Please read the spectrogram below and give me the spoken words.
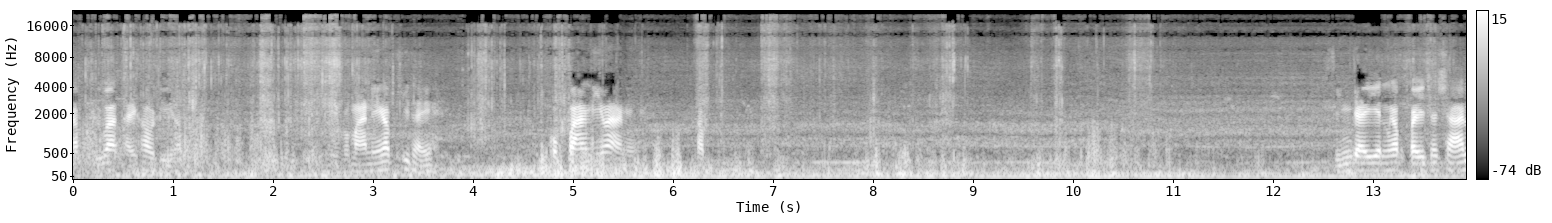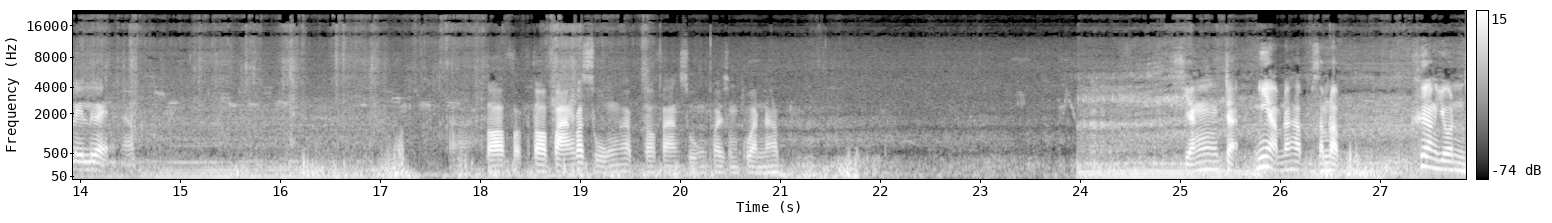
ครับ ถือว่าไถเข้าดีครับ ประมาณนี้ครับที่ไถกบฟางดีมากนี่ครับ สิงใจเย็นครับไปช้าๆเรื่อยๆนะครับต่อต่อฟางก็สูงครับ ต่อฟางสูงพอสมควรนะครับ เสียงจะเงียบนะครับสำหรับเครื่องยนต์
